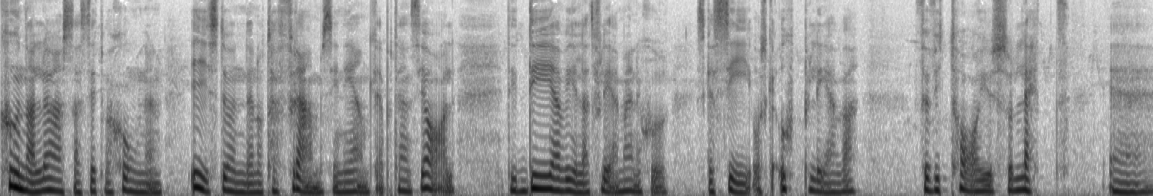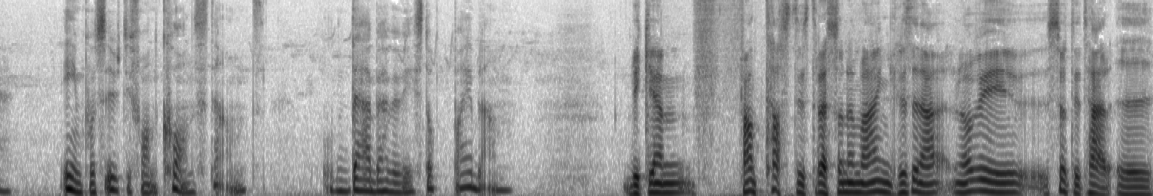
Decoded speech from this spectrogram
kunna lösa situationen i stunden och ta fram sin egentliga potential. Det är det jag vill att fler människor ska se och ska uppleva. För vi tar ju så lätt eh, inputs utifrån konstant. Och där behöver vi stoppa ibland. Vilken fantastiskt resonemang Kristina. Nu har vi suttit här i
